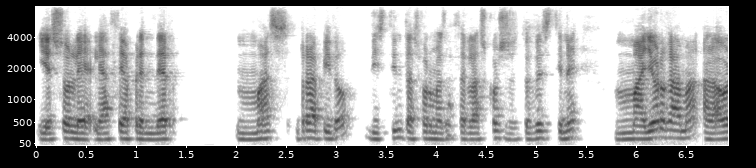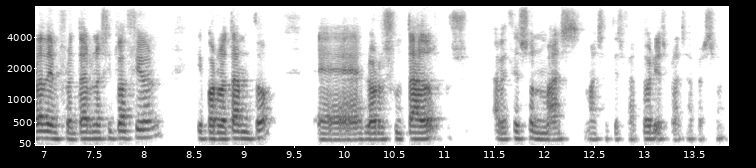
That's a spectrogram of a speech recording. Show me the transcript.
y eso le, hace aprender más rápido distintas formas de hacer las cosas. Entonces tiene mayor gama a la hora de enfrentar una situación y por lo tanto eh, los resultados pues, a veces son más, más satisfactorios para esa persona.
